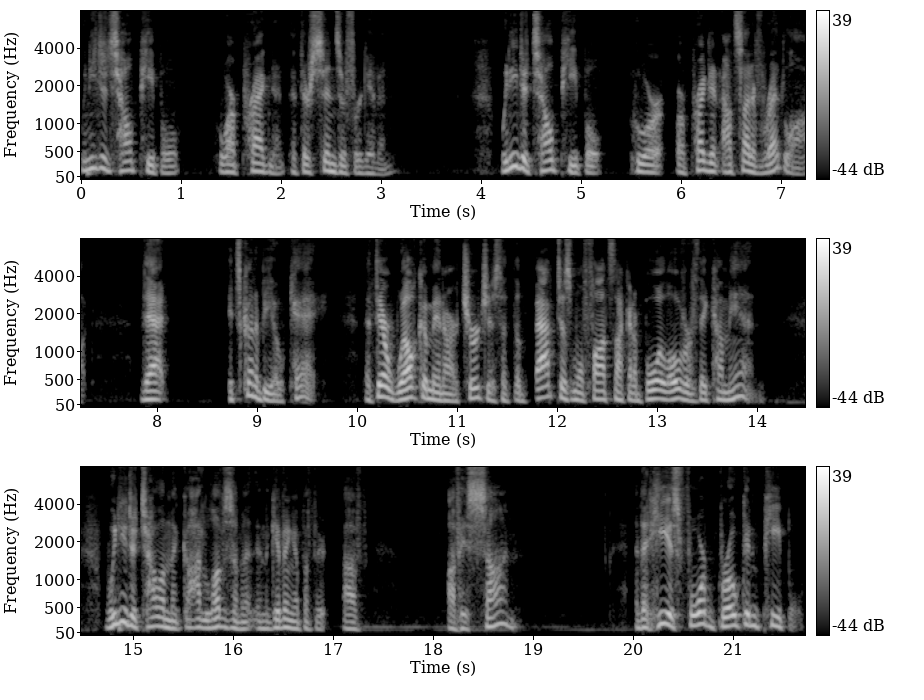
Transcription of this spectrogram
We need to tell people who are pregnant that their sins are forgiven. We need to tell people who are, are pregnant outside of redlock that it's going to be okay, that they're welcome in our churches, that the baptismal font's not going to boil over if they come in. We need to tell them that God loves them in the giving up of, their, of, of his son and that he is for broken people.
